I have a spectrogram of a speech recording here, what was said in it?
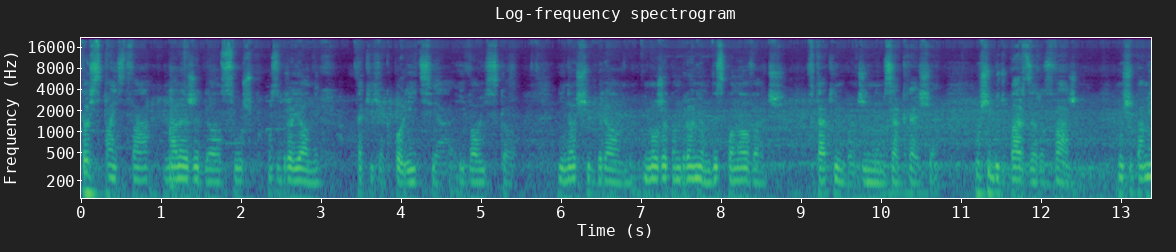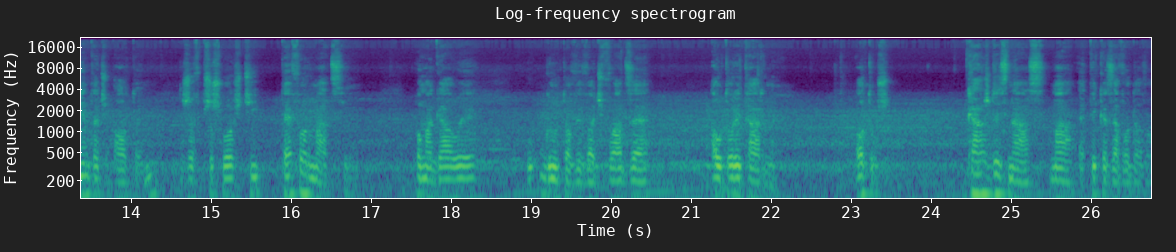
ktoś z Państwa należy do służb uzbrojonych, takich jak policja i wojsko, i nosi broń, i może tą bronią dysponować w takim bądź innym zakresie, musi być bardzo rozważny. Musi pamiętać o tym, że w przyszłości te formacje pomagały ugruntowywać władze autorytarne. Otóż każdy z nas ma etykę zawodową,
